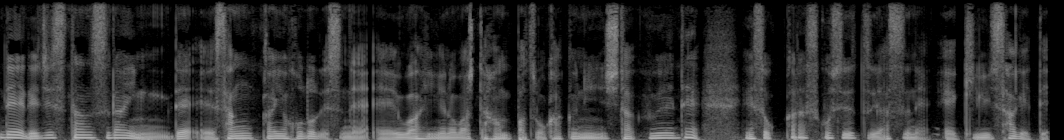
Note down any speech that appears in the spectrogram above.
で、レジスタンスラインで、えー、3回ほどですね、えー、上髭伸ばして反発を確認した上で、えー、そこから少しずつ安値、えー、切り下げてい、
